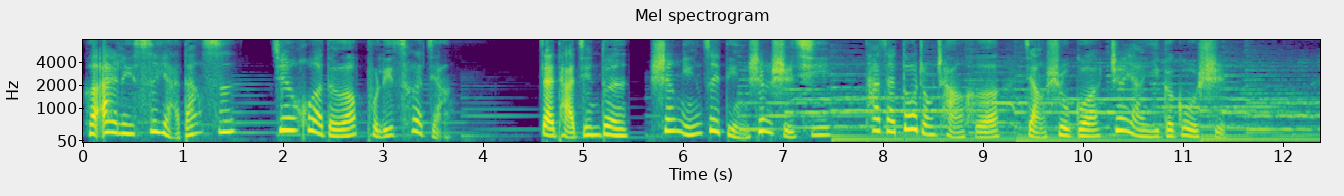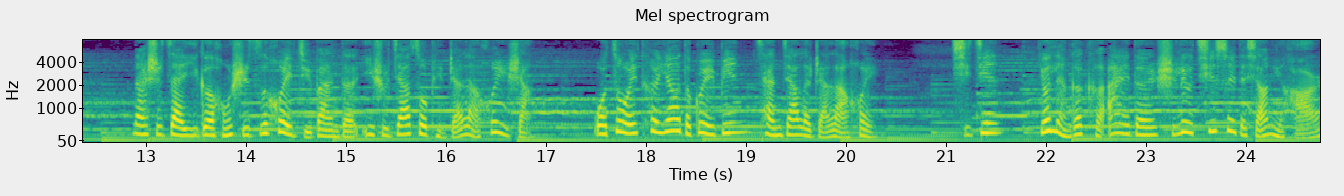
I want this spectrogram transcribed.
和《爱丽丝亚当斯》均获得普利策奖。在塔金顿声名最鼎盛时期。他在多种场合讲述过这样一个故事。那是在一个红十字会举办的艺术家作品展览会上，我作为特邀的贵宾参加了展览会。期间，有两个可爱的十六七岁的小女孩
